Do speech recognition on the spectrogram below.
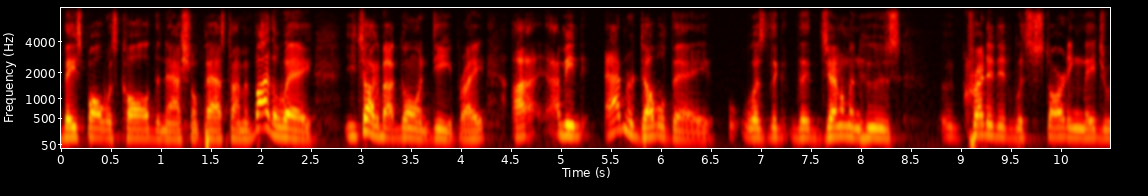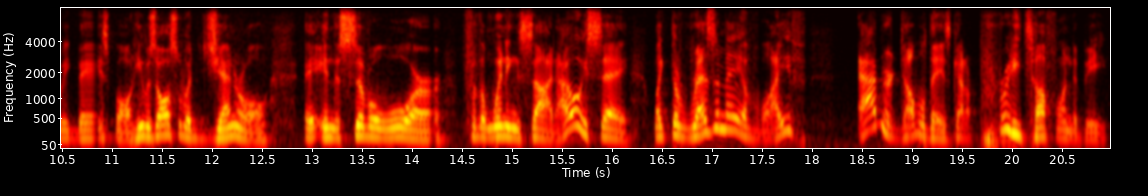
baseball was called the national pastime, and by the way, you talk about going deep, right? Uh, I mean, Abner Doubleday was the, the gentleman who's credited with starting Major League Baseball. He was also a general in the Civil War for the winning side. I always say, like, the resume of life Abner Doubleday's got a pretty tough one to beat.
